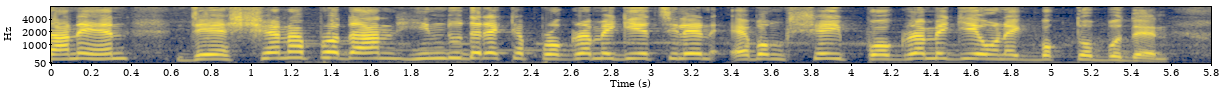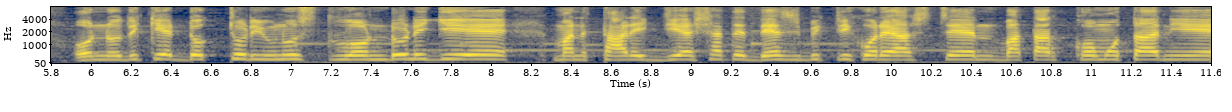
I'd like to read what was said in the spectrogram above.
জানেন যে সেনাপ্রধান হিন্দুদের একটা প্রোগ্রামে গিয়েছিলেন এবং সেই প্রোগ্রামে গিয়ে অনেক বক্তব্য দেন। অন্যদিকে ডক্টর ইউনুস লন্ডনে গিয়ে মানে তারিক জিয়ার সাথে দেশ বিক্রি করে আসছেন বা তার ক্ষমতা নিয়ে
